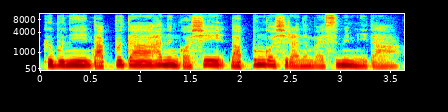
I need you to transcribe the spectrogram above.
그분이 나쁘다 하는 것이 나쁜 것이라는 말씀입니다.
